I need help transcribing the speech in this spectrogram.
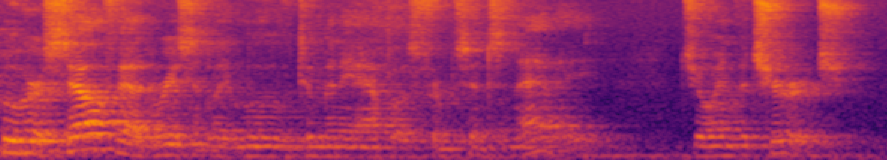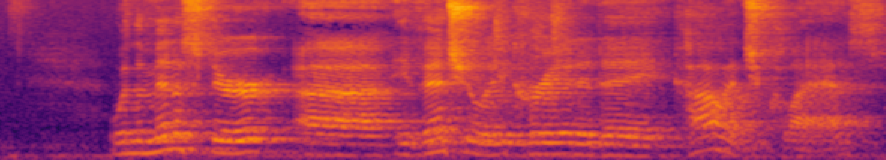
who herself had recently moved to Minneapolis from Cincinnati, joined the church. When the minister uh, eventually created a college class,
